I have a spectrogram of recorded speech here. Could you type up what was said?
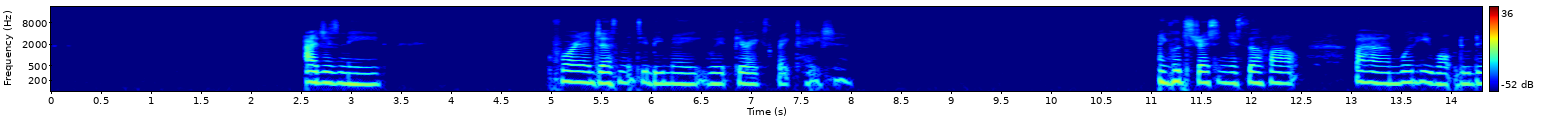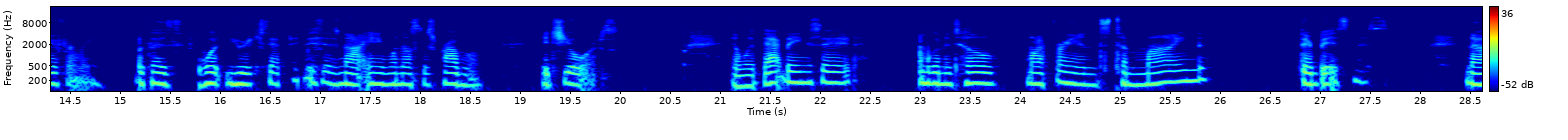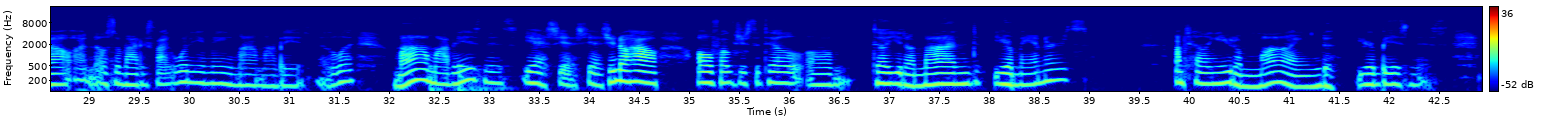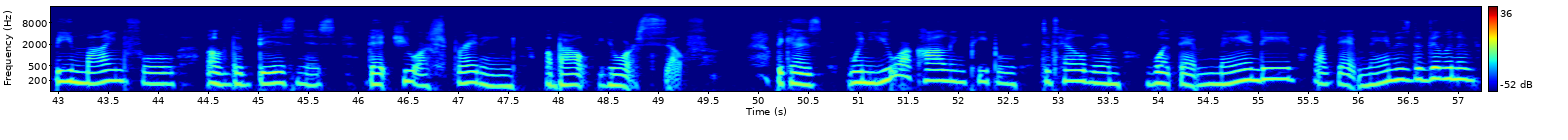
I just need for an adjustment to be made with your expectation. And quit stressing yourself out behind what he won't do differently because what you're accepting this is not anyone else's problem. It's yours. And with that being said i'm going to tell my friends to mind their business now i know somebody's like what do you mean mind my business? What? Mind my business? Yes yes yes. You know how old folks used to tell um tell you to mind your manners? I'm telling you to mind your business. Be mindful of the business that you are spreading about yourself. Because when you are calling people to tell them what that man did, like that man is the villain of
